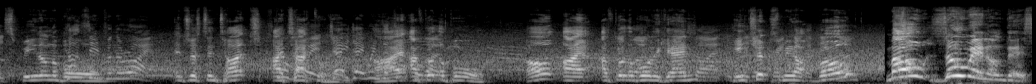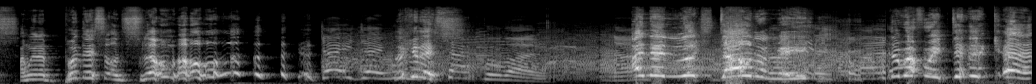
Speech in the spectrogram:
got speed on the ball. Cuts in from the right. Interesting touch. I tackle. JJ wins right, I've got the ball. Oh, alright, I've got the ball again. He trips me up, bro. Mo, zoom in on this. I'm gonna put this on slow mo. JJ Look at this. tackle though. No. and then looks down on me. The referee didn't care.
